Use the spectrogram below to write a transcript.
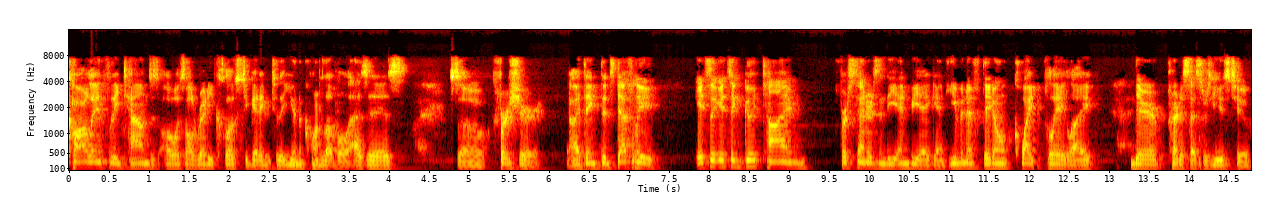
Karl-Anthony Towns is always already close to getting to the unicorn level as is. So for sure, I think it's definitely it's a it's a good time for centers in the NBA again, even if they don't quite play like their predecessors used to.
